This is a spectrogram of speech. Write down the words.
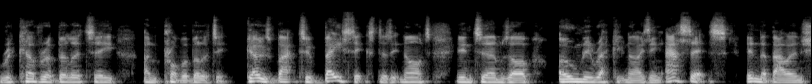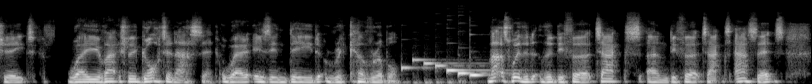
recoverability, and probability. Goes back to basics, does it not, in terms of only recognizing assets in the balance sheet where you've actually got an asset, where it is indeed recoverable. That's with the deferred tax and deferred tax assets.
